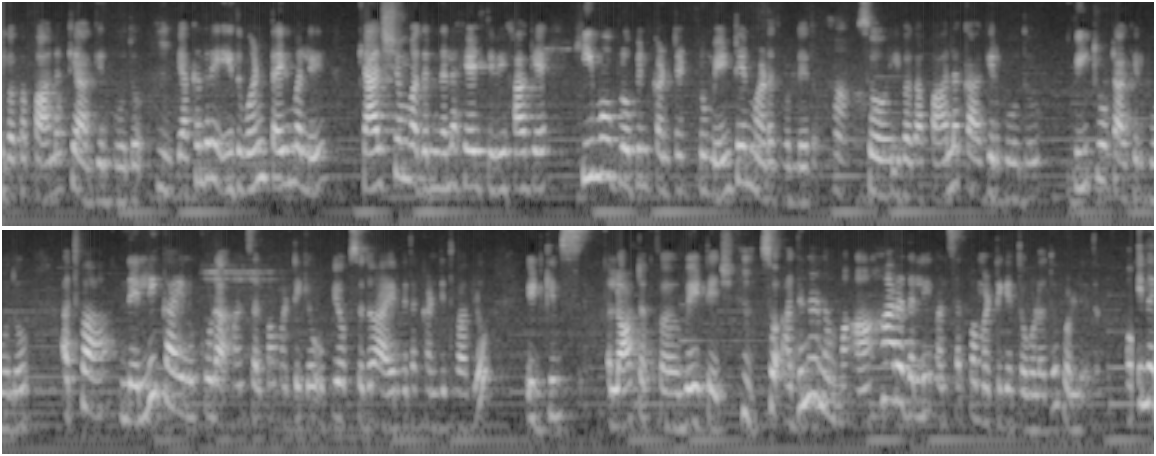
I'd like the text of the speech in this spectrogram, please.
ಇವಾಗ ಪಾಲಕ್ಕೆ ಆಗಿರ್ಬೋದು. ಯಾಕಂದ್ರೆ ಇದು ಒಂದು ಟೈಮಲ್ಲಿ ಕ್ಯಾಲ್ಶಿಯಂ ಅದನ್ನೆಲ್ಲ ಹೇಳ್ತೀವಿ. ಹಾಗೆ ಹೀಮೋಗ್ಲೋಬಿನ್ ಕಂಟೆಂಟ್ನು ಮೇಂಟೈನ್ ಮಾಡೋದು ಒಳ್ಳೇದು. ಹಾ. ಸೊ ಇವಾಗ ಪಾಲಕ್ ಆಗಿರ್ಬೋದು ಬೀಟ್ರೂಟ್ ಆಗಿರ್ಬೋದು ಅಥವಾ ನೆಲ್ಲಿಕಾಯಿನೂ ಕೂಡ ಒಂದು ಸ್ವಲ್ಪ ಮಟ್ಟಿಗೆ ಉಪಯೋಗಿಸೋದು ಆಯುರ್ವೇದ ಖಂಡಿತವಾಗ್ಲೂ. It gives lot of weightage. So ಅದನ್ನ ನಮ್ಮ ಆಹಾರದಲ್ಲಿ ಒಂದು ಸ್ವಲ್ಪ ಮಟ್ಟಿಗೆ ತಗೊಳ್ಳೋದು ಒಳ್ಳೆಯದು ಇನ್ನು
